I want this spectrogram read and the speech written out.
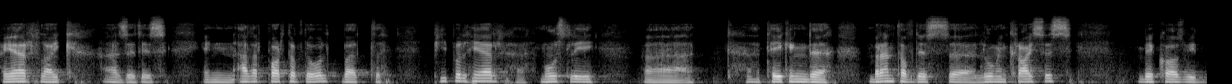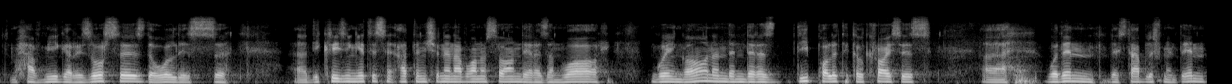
here like as it is in other part of the world but people here uh, mostly uh, taking the brunt of this uh, looming crisis because we have meager resources. The world is uh, uh, decreasing its attention in Afghanistan. There is a war going on, and then there is deep political crisis uh, within the establishment in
